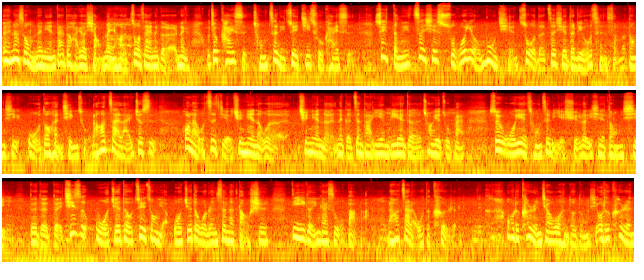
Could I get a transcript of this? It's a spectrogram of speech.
因为那时候我们的年代都还有小妹哈坐在那个那个，我就开始从这里最基础开始，所以等于这些所有目前做的这些的流程什么东西我都很清楚，然后再来就是。后来我自己也去念了，我去念了那个正大 EMBA 的创业主班，所以我也从这里也学了一些东西。对对对，其实我觉得最重要，我觉得我人生的导师，第一个应该是我爸爸，然后再来我的客人。我的客人教我很多东西，我的客人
